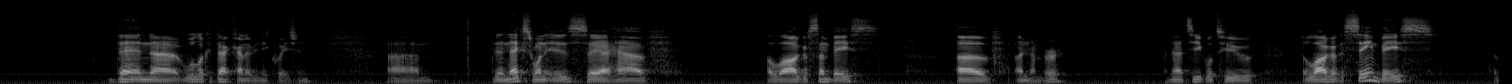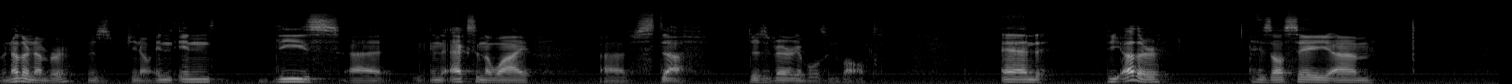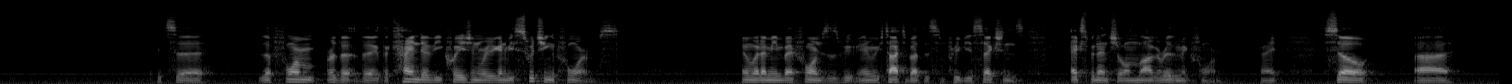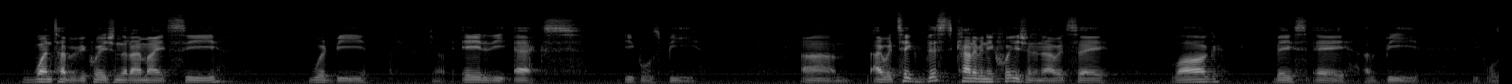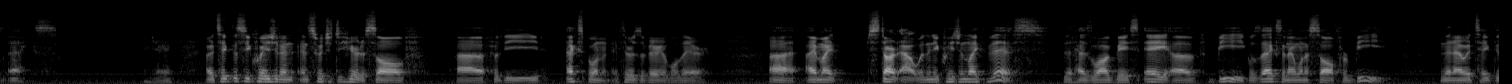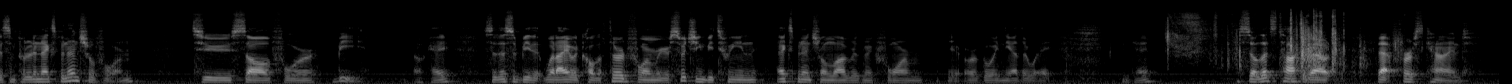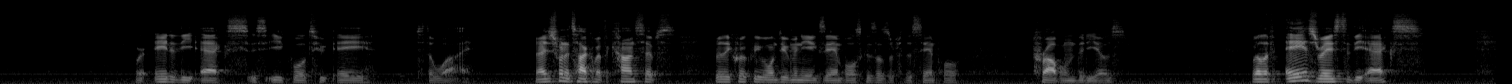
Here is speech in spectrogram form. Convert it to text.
then uh, we'll look at that kind of an equation. Um, the next one is, say I have a log of some base of a number, and that's equal to the log of the same base of another number. There's, you know, in, in these, uh, in the x and the y uh, stuff, there's variables involved. And the other is I'll say um, it's a the form or the, the, the kind of equation where you're going to be switching forms. And what I mean by forms is, we, and we've talked about this in previous sections, exponential and logarithmic form, right? So uh, one type of equation that I might see would be you know, a to the x equals b. Um, I would take this kind of an equation and I would say log base a of b equals x. Okay, I would take this equation and, and switch it to here to solve uh, for the exponent if there's a variable there. Uh, I might start out with an equation like this that has log base a of b equals x, and I want to solve for b. And then I would take this and put it in exponential form to solve for b. Okay, so this would be what I would call the third form, where you're switching between exponential and logarithmic form, or going the other way. Okay. So let's talk about that first kind, where a to the x is equal to a to the y. And I just want to talk about the concepts really quickly. We won't do many examples because those are for the sample problem videos. Well, if a is raised to the x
